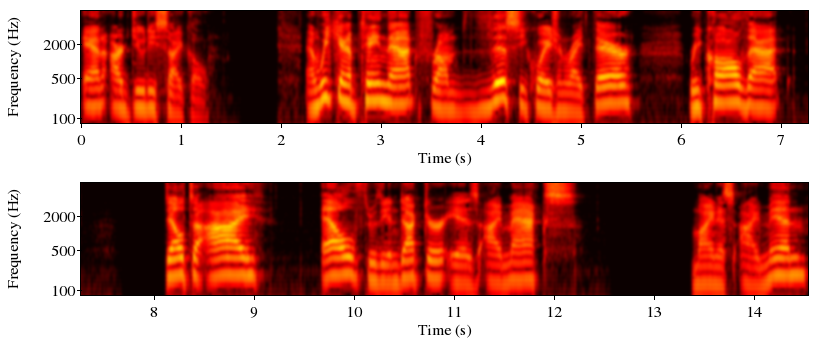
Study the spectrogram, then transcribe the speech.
and our duty cycle. And we can obtain that from this equation right there. Recall that delta I L through the inductor is I max minus I min.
